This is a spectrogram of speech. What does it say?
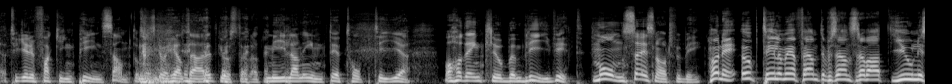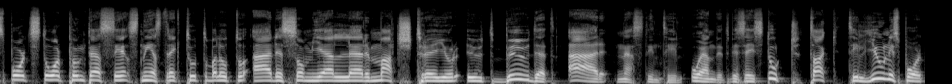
Jag tycker det är fucking pinsamt om jag ska vara helt ärlig Gustav, att Milan inte är topp 10. Vad har den klubben blivit? Monza är snart förbi. Hörni, upp till och med 50% rabatt. Unisportstore.se snedstreck Toto är det som gäller. Matchtröjor utbudet är nästintill oändligt. Vi säger stort tack till Unisport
